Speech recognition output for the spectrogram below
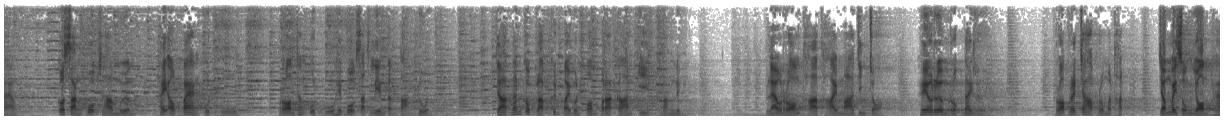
แล้ว ก็สั่งพวกชาวเมืองให้เอาแป้งอุดหู พร้อมทั้งอุดหูให้พวกสัตว์เลี้ยงต่างๆด้วย จากนั้นก็กลับขึ้นไปบนป้อมปราการอีกครั้งหนึ่ง แล้วร้องท้าทายหมาจิ้งจอกให้เริ่มรบได้เลย เพราะพระเจ้าพรหมทัตจะไม่ทรงยอมแพ้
